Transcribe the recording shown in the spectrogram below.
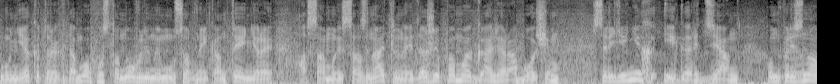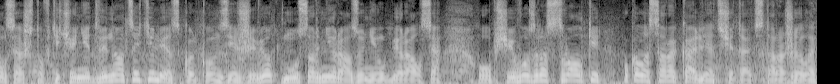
У некоторых домов установлены мусорные контейнеры, а самые сознательные даже помогали рабочим. Среди них Игорь Дзян. Он признался, что в течение 12 лет, сколько он здесь живет, мусор ни разу не убирался. Общий возраст свалки – около 40 лет, считают старожилы.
